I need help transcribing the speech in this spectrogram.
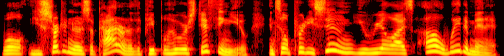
Well, you start to notice a pattern of the people who are stiffing you until pretty soon you realize, oh, wait a minute.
